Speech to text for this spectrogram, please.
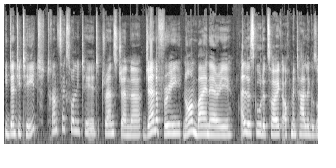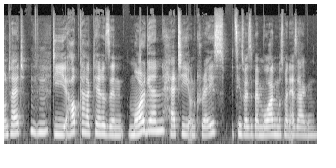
Identität, Transsexualität, Transgender, Gender-Free, Non-Binary, alles gute Zeug, auch mentale Gesundheit. Die Hauptcharaktere sind Morgan, Hattie und Grace. Beziehungsweise bei Morgan muss man eher sagen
